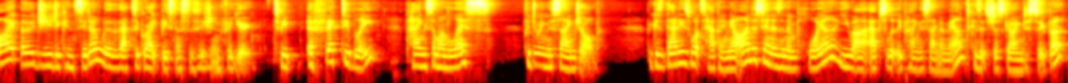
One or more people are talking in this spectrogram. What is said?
I urge you to consider whether that's a great business decision for you to be effectively paying someone less for doing the same job because that is what's happening. Now, I understand as an employer, you are absolutely paying the same amount because it's just going to super,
